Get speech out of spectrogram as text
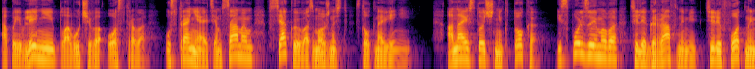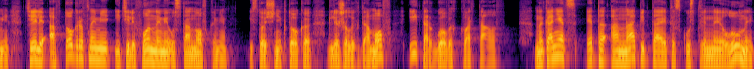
о появлении плавучего острова – устраняя тем самым всякую возможность столкновений. Она источник тока, используемого телеграфными, телефотными, телеавтографными и телефонными установками, источник тока для жилых домов и торговых кварталов. Наконец, это она питает искусственные луны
